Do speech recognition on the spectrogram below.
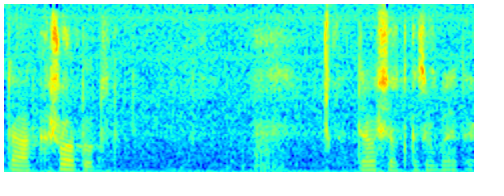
Так, що тут? Треба все-таки зробити.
